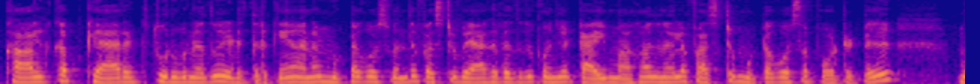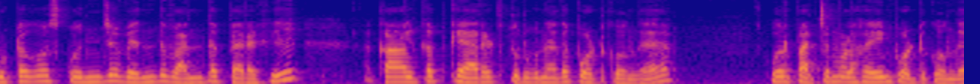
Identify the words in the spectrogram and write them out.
கால் கப் கேரட் துருவினதும் எடுத்திருக்கேன். ஆனால் முட்டைகோஸ் வந்து ஃபஸ்ட்டு வேகிறதுக்கு கொஞ்சம் டைம் ஆகும். அதனால் ஃபஸ்ட்டு முட்டைகோஸை போட்டுட்டு முட்டைகோஸ் கொஞ்சம் வெந்து வந்த பிறகு கால் கப் கேரட் துருவினதை போட்டுக்கோங்க. ஒரு பச்சை மிளகாயும் போட்டுக்கோங்க.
